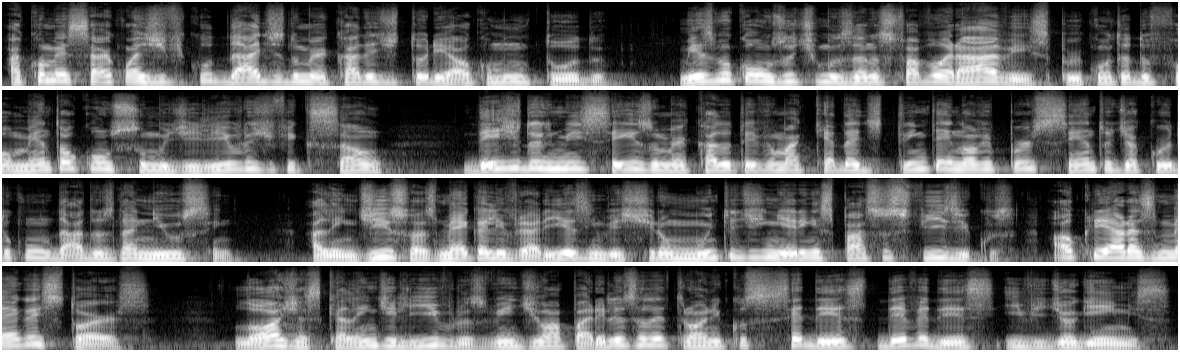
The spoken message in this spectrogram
a começar com as dificuldades do mercado editorial como um todo. Mesmo com os últimos anos favoráveis por conta do fomento ao consumo de livros de ficção, desde 2006 o mercado teve uma queda de 39% de acordo com dados da Nielsen. Além disso, as mega livrarias investiram muito dinheiro em espaços físicos ao criar as mega stores, lojas que além de livros vendiam aparelhos eletrônicos, CDs, DVDs e videogames.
